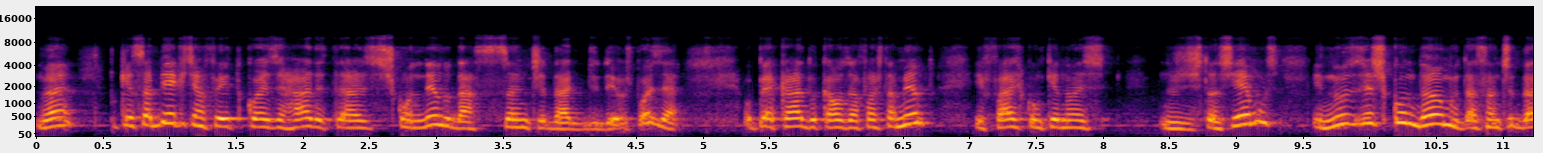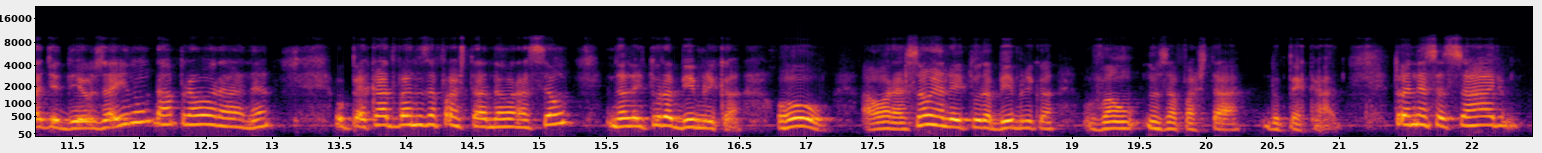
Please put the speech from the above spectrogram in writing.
não é? Porque sabia que tinha feito coisa errada e estava se escondendo da santidade de Deus. Pois é, o pecado causa afastamento e faz com que nós nos distanciemos e nos escondamos da santidade de Deus. Aí não dá para orar, né? O pecado vai nos afastar da oração e da leitura bíblica. Ou a oração e a leitura bíblica vão nos afastar do pecado. Então é necessário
